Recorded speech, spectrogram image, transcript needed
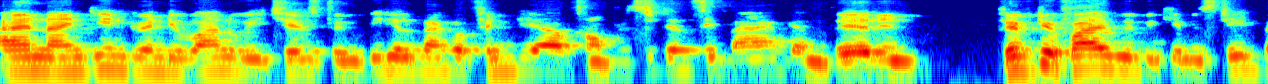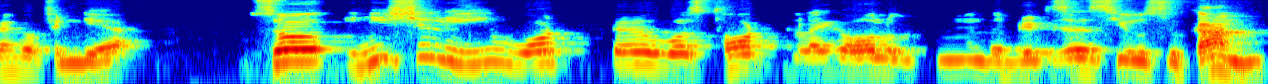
and 1921 we changed to imperial bank of india from presidency bank and there in 55 we became a state bank of india so initially what uh, was thought like all the britishers used to come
